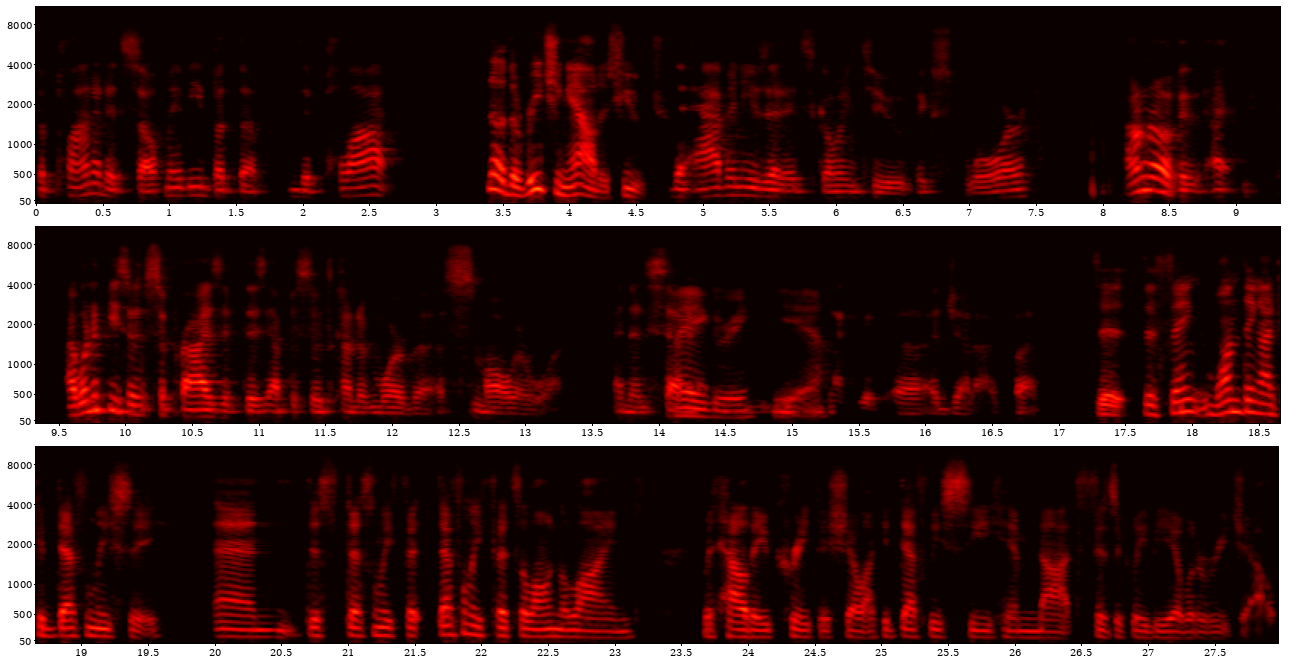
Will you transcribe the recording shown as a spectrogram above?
The planet itself, maybe, but the the plot, no, the reaching out is huge. the avenues that it's going to explore. I don't know if it. I, I wouldn't be so surprised if this episode's kind of more of a, a smaller one, and then seven. agree, yeah. with uh, a Jedi, but the the thing one thing I could definitely see, and this definitely fit definitely fits along the line with how they create this show. I could definitely see him not physically be able to reach out.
